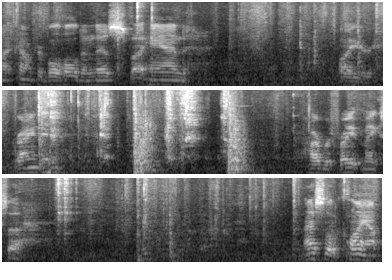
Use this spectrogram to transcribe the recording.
Not comfortable holding this by hand while you're grinding, Harbor Freight makes a nice little clamp.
